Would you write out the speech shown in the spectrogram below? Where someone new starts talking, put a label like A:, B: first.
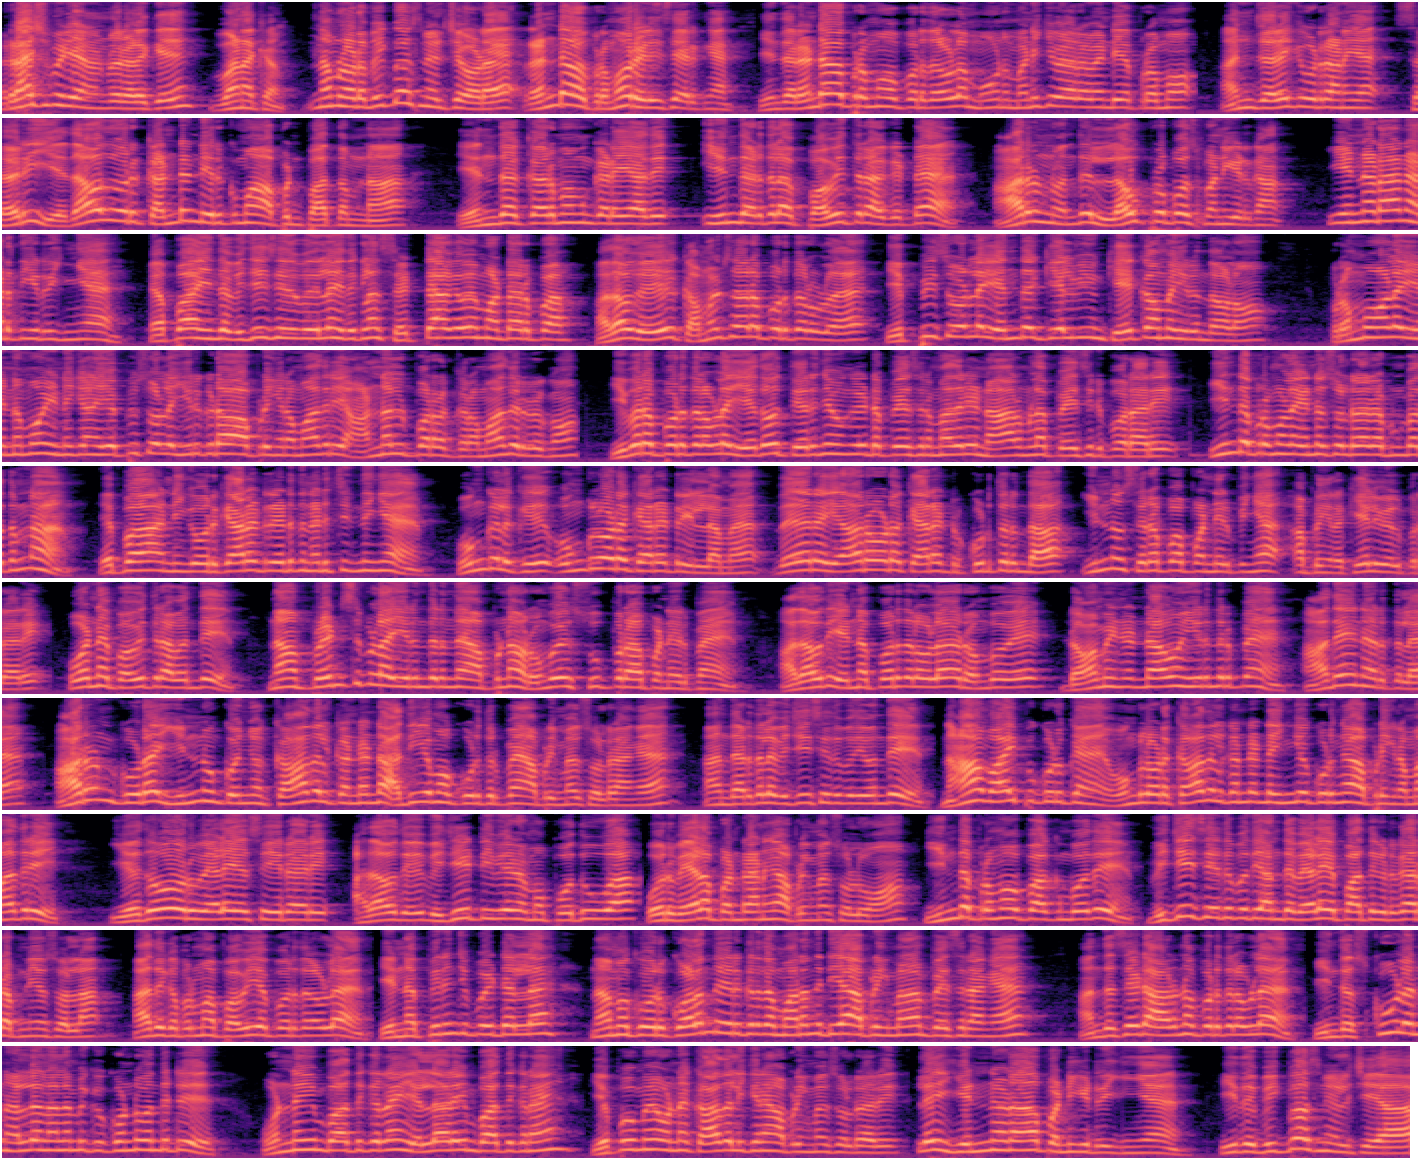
A: Rash media நண்பர்களுக்கு வணக்கம். நம்மளோட பிக் பாஸ் நிகழ்ச்சியோட ரெண்டாவது ப்ரமோ ரிலீஸ் ஆயிருக்குங்க இந்த ரெண்டாவது ப்ரமோ பொறுத்தளவுல மூணு மணிக்கு வர வேண்டிய ப்ரமோ அஞ்சரைக்கு விடுறானுங்க. சரி ஏதாவது ஒரு கண்டென்ட் இருக்குமா அப்படின்னு பார்த்தோம்னா எந்த கர்மமும் கிடையாது. இந்த இடத்துல பவித்ரா கிட்ட அருண் வந்து லவ் ப்ரப்போஸ் பண்ணிக்கிட்டு இருக்கான் என்னடா நடத்திக்கிட்டு இருக்கீங்க? எப்பா இந்த விஜய் சேதுபதிலாம் இதுக்கெல்லாம் செட் ஆகவே மாட்டாருப்பா. அதாவது கமல் சாரை பொறுத்தளவுல எபிசோட்ல எந்த கேள்வியும் கேட்காம இருந்தாலும் ப்ரமோல என்னமோ இன்னைக்கான எபிசோட்ல இருக்குடா அப்படிங்கிற மாதிரி அனல் பறக்கிற மாதிரி இருக்கும். இவரை பொறுத்தளவுல ஏதோ தெரிஞ்சவங்க கிட்ட பேசுற மாதிரி நார்மலா பேசிட்டு போறாரு. இந்த ப்ரமோல என்ன சொல்றாரு அப்படின்னு பார்த்தோம்னா எப்பா நீங்க ஒரு கேரக்டர் எடுத்து நடிச்சிருந்தீங்க. உங்களுக்கு உங்களோட கேரக்டர் இல்லாம வேற யாரோட கேரக்டர் கொடுத்திருந்தா இன்னும் சிறப்பா பண்ணிருப்பீங்க அப்படிங்கிற கேள்வி எழுப்புறாரு. உடனே பவித்ரா வந்து நான் பிரின்சிபலா இருந்திருந்தேன் அப்படின்னா ரொம்பவே சூப்பரா பண்ணிருப்பேன். அதாவது என்ன பொறுத்தளவுல ரொம்பவே டாமினண்டாவும் இருந்திருப்பேன். அதே நேரத்துல அருண் கூட இன்னும் கொஞ்சம் காதல் கண்டென்ட் அதிகமா கொடுத்திருப்பேன் அப்படிங்கிற சொல்கிறாங்க சொல்றாங்க. அந்த இடத்துல விஜய் சேதுபதி வந்து நான் வாய்ப்பு கொடுக்கேன். உங்களோட காதல் கண்டென்ட் இங்க கொடுங்க அப்படிங்கிற மாதிரி ஏதோ ஒரு வேலையை செய்யறாரு அதாவது விஜய் டிவி நம்ம பொதுவா ஒரு வேலை பண்றானுங்க அப்படிங்கிற சொல்லுவோம். இந்த ப்ரொமோ பார்க்கும்போது விஜய் சேதுபதி அந்த வேலையை பார்த்துக்கிட்டு இருக்காரு அப்படின்னு சொல்லலாம். அதுக்கப்புறமா பவிய பொறுத்தளவுல என்ன பிரிஞ்சு போயிட்டல்ல. நமக்கு ஒரு குழந்தை இருக்கிறத மறந்துட்டியா? அப்படிங்கிற பேசுறாங்க. அந்த சைடு அருணபுரத்துல உள்ள இந்த ஸ்கூலை நல்ல நிலைமைக்கு கொண்டு வந்துட்டு உன்னையும் பாத்துக்கிறேன் எல்லாரையும் பாத்துக்கிறேன் எப்பவுமே உன்னை காதலிக்கிறேன் அப்படிங்கிற மாதிரி சொல்றாரு. இல்ல என்னடா பண்ணிக்கிட்டு இருக்கீங்க? இது பிக் பாஸ் நிகழ்ச்சியா?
